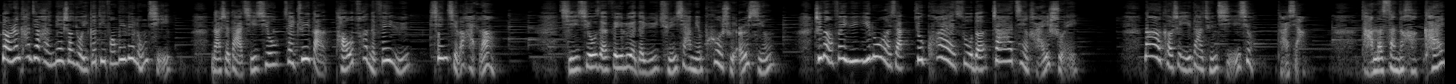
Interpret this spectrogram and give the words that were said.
老人看见海面上有一个地方微微隆起，那是大鳍鳅在追赶逃窜的飞鱼，掀起了海浪。鳍鳅在飞掠的鱼群下面破水而行。只等飞鱼一落下，就快速地扎进海水。那可是一大群奇鳅，他想，它们散得很开，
